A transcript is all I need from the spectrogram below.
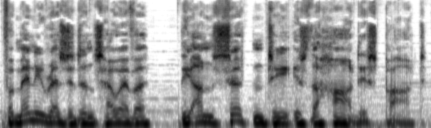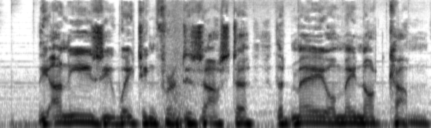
For many residents, however, the uncertainty is the hardest part. The uneasy waiting for a disaster that may or may not come.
